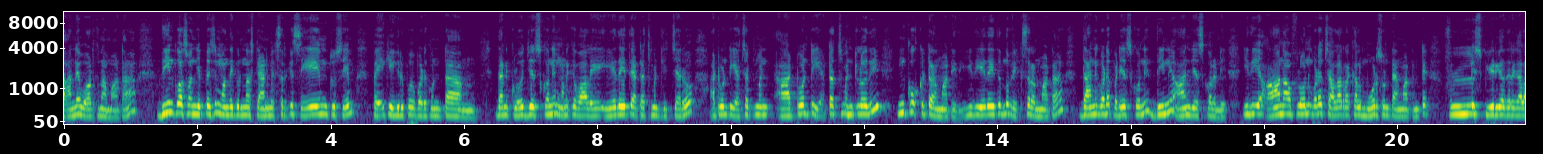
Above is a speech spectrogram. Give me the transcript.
దాన్నే వాడుతున్నమాట దీనికోసం అని చెప్పేసి మన దగ్గర ఉన్న స్టాండ్ మిక్సర్కి సేమ్ టు సేమ్ పైకి ఎగిరిపోబడుకుంటా దాన్ని క్లోజ్ చేసుకొని మనకి వాళ్ళు ఏదైతే అటాచ్మెంట్లు ఇచ్చారో అటువంటి అటాచ్మెంట్ అటువంటి అటాచ్ అటాచ్మెంట్లోది ఇంకొకటి అనమాట ఇది. ఇది ఏదైతే ఉందో విక్సర్ అనమాట దాన్ని కూడా పడేసుకొని దీన్ని ఆన్ చేసుకోవాలండి. ఇది ఆన్ ఆఫ్లోని కూడా చాలా రకాల మోడ్స్ ఉంటాయి అనమాట అంటే ఫుల్ స్పీడ్గా తిరగాల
